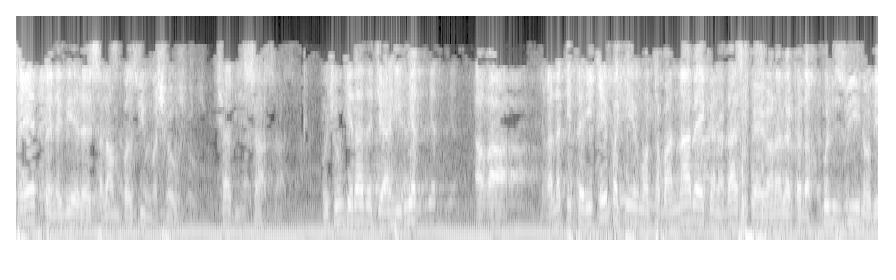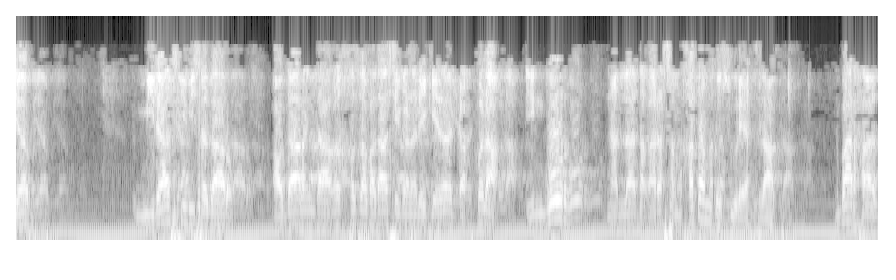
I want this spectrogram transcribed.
زید د نبی علیہ السلام په ځای مشو 40 سال خو چون کې دا د جاهلیت هغه غلطي طریقې پکې متبنا به کنه داسې پیغانه لکه د خپل ځوی نو بیا میراث کې صدارو او دارنګ داغه خزه بداسې غنل کېدل کپلا انګور نه الله د غرسم ختم کو سوره احزاب بهرحال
